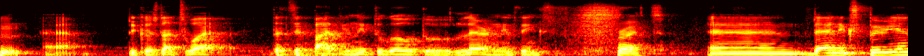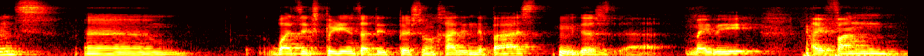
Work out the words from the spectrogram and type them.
Uh, because that's what that's the path you need to go to learn new things. Right. And then experience. Um, what's the experience that this person had in the past? Because uh, maybe I found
